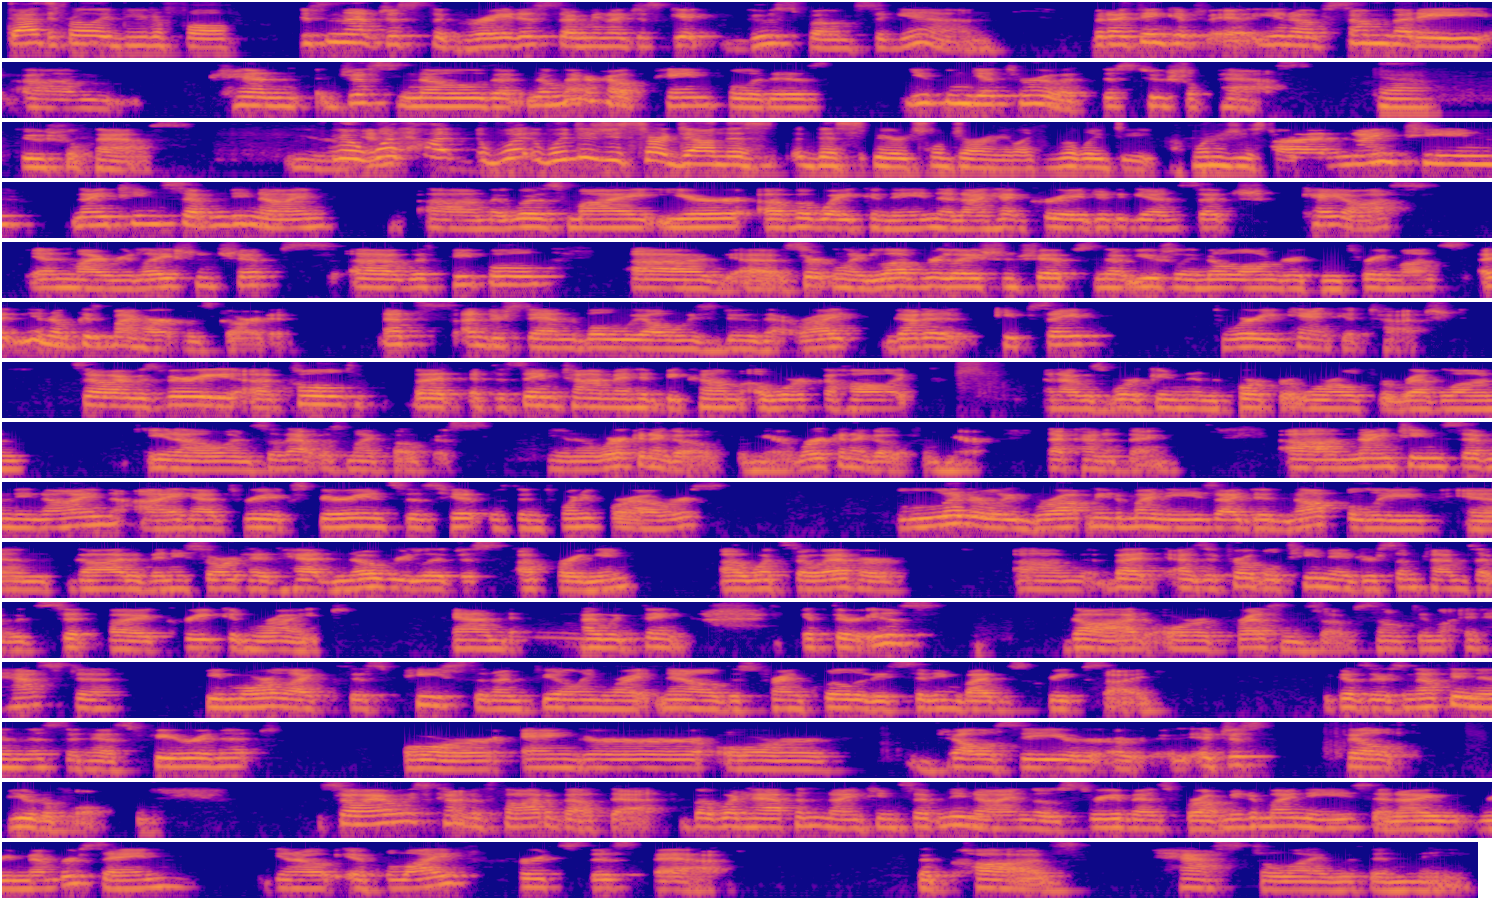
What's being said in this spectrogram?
That's isn't, really beautiful. Isn't that just the greatest? I mean, I just get goosebumps again. But I think if you know, if somebody um, can just know that no matter how painful it is, you can get through it. This too shall pass. Yeah, too shall pass. You know, you know what had what when did you start down this this spiritual journey like really deep? When did you start? Uh, 19, 1979. Um, it was my year of awakening, and I had created again such chaos in my relationships uh, with people. Uh, uh, certainly, love relationships. No, usually no longer than three months. Uh, you know, because my heart was guarded. That's understandable. We always do that, right? Got to keep safe to where you can't get touched. So I was very uh, cold, but at the same time, I had become a workaholic, and I was working in the corporate world for Revlon you know, and so that was my focus. You know, where can I go from here? Where can I go from here? That kind of thing. Um, 1979, I had three experiences hit within 24 hours. Literally brought me to my knees. I did not believe in God of any sort. Had had no religious upbringing uh, whatsoever. Um, but as a troubled teenager, sometimes I would sit by a creek and write, and I would think, if there is God or a presence of something, it has to be more like this peace that I'm feeling right now, this tranquility sitting by this creek side. Because there's nothing in this that has fear in it, or anger, or jealousy, or, or it just felt beautiful. So I always kind of thought about that. But what happened in 1979, those three events brought me to my knees. And I remember saying, you know, if life hurts this bad, the cause has to lie within me.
